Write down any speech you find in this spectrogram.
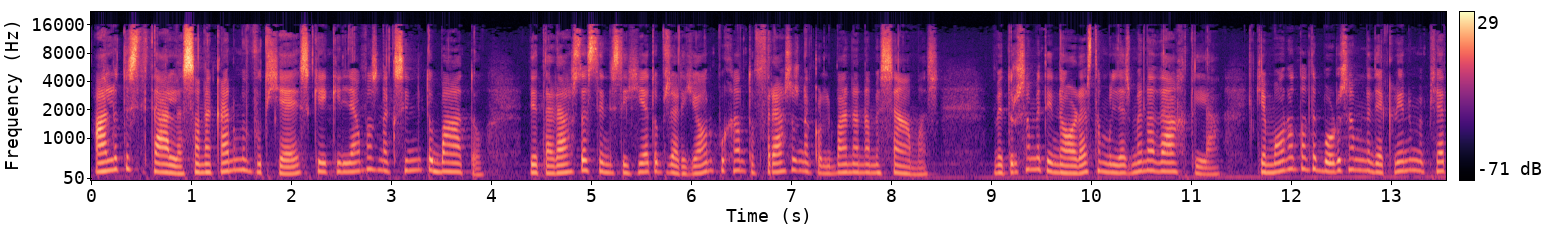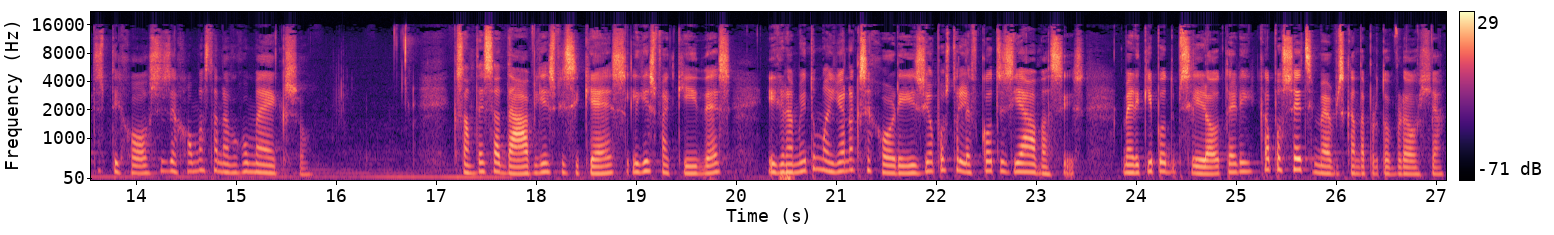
Άλλοτε στη θάλασσα να κάνουμε βουτιές και η κοιλιά μας να ξύνει τον πάτο, διαταράσσοντας την ησυχία των ψαριών που είχαν το θράσος να κολυμπάνε ανάμεσά μας. Μετρούσαμε την ώρα στα μουλιασμένα δάχτυλα και μόνο όταν δεν μπορούσαμε να διακρίνουμε πια τις πτυχώσεις δεχόμασταν να βγούμε έξω ξανθές αντάβιες, φυσικές, λίγες φακίδες, η γραμμή του μαγιό να ξεχωρίζει όπως το λευκό της διάβασης, μερικοί πόντι ψηλότεροι, κάπως έτσι με έβρισκαν τα πρωτοβρόχια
